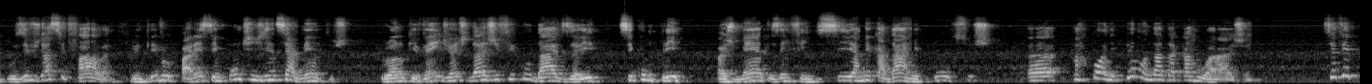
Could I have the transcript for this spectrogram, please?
Inclusive, já se fala, por incrível que pareça, em contingenciamentos para o ano que vem, diante das dificuldades aí, se cumprir as metas, enfim, se arrecadar recursos. Uh, Marconi, pelo andar da carruagem, você vê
